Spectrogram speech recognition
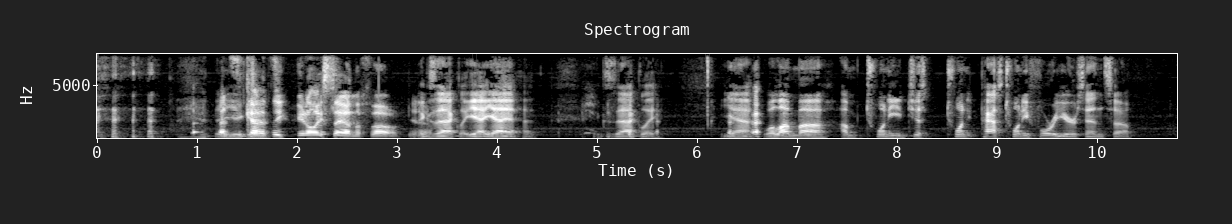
That's you the go. kind of thing you can only say on the phone. you know? Exactly. Yeah. Yeah. yeah. Exactly. yeah. Well, I'm uh, I'm 20, just 20, past 24 years in, so.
